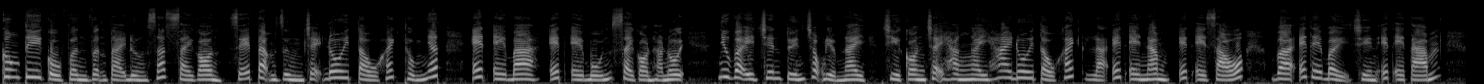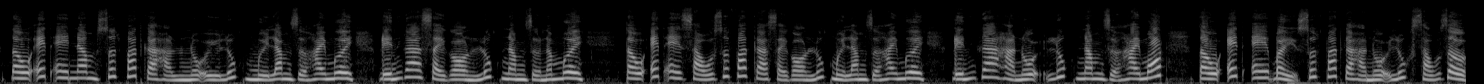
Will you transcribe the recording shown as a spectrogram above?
Công ty cổ phần vận tải đường sắt Sài Gòn sẽ tạm dừng chạy đôi tàu khách thống nhất SE3, SE4 Sài Gòn Hà Nội. Như vậy, trên tuyến trọng điểm này chỉ còn chạy hàng ngày hai đôi tàu khách là SE5, SE6 và SE7 trên SE8. Tàu SE5 xuất phát ga Hà Nội lúc 15 giờ 20 đến ga Sài Gòn lúc 5 giờ 50 tàu SE6 xuất phát ga Sài Gòn lúc 15 giờ 20 đến ga Hà Nội lúc 5 giờ 21, tàu SE7 xuất phát ga Hà Nội lúc 6 giờ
